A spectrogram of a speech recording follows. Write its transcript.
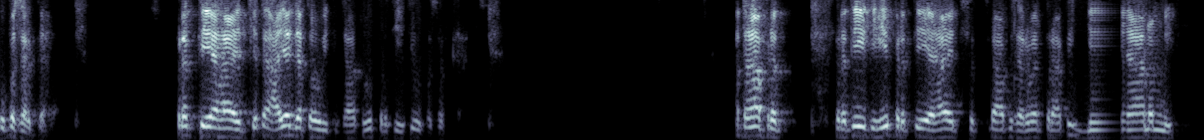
उपसर्गः। प्रत्ययः इत्यत्र अयगतौ इति धातुः, प्रतीति उपसर्गः। अतः प्र प्रतीतिः, प्रत्ययः इत्यत्रापि सर्वत्रापि ज्ञानम् इति,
